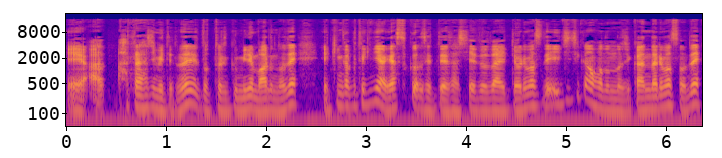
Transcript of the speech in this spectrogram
えー、あ、働き始めてるね、取り組みでもあるので、えー、金額的には安く設定させていただいております。で、1時間ほどの時間になりますので、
